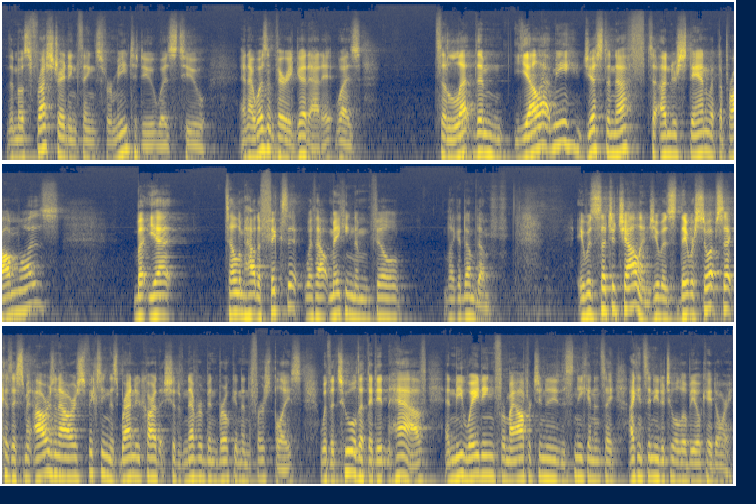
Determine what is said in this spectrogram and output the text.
the most frustrating things for me to do was to, and I wasn't very good at it, was to let them yell at me just enough to understand what the problem was, but yet tell them how to fix it without making them feel like a dum dum. It was such a challenge. It was they were so upset because they spent hours and hours fixing this brand new car that should have never been broken in the first place with a tool that they didn't have, and me waiting for my opportunity to sneak in and say, "I can send you the tool. It'll be okay. Don't worry."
